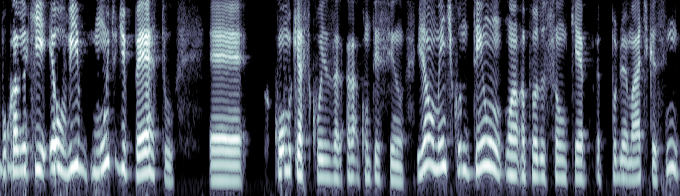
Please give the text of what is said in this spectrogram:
Por causa que eu vi muito de perto é, como que as coisas aconteceram. Geralmente, quando tem um- uma, uma produção que é problemática assim,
